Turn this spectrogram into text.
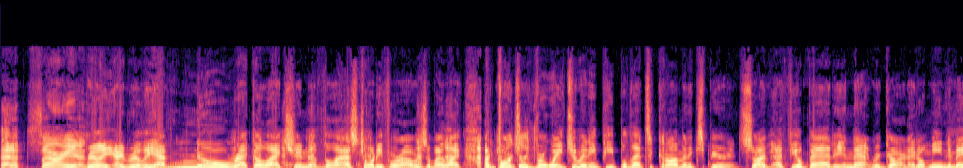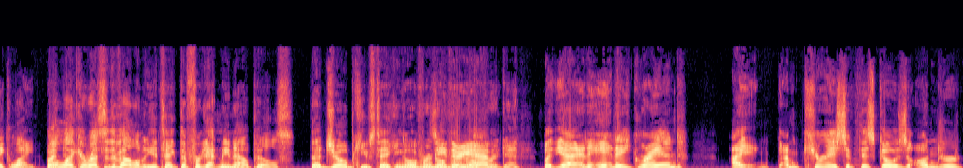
Sorry. Really, I really have no recollection of the last 24 hours of my life. Unfortunately, for way too many people, that's a common experience. So I, I feel bad in that regard. I don't mean to make light, but well, like Arrested Development, you take the forget me now pills that Gob keeps taking over and See, over and over have it. again. But yeah, at, at eight grand, I I'm curious if this goes under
